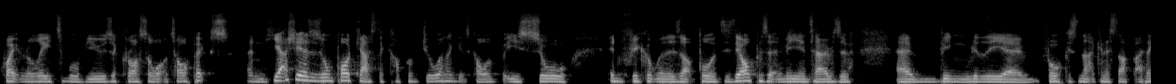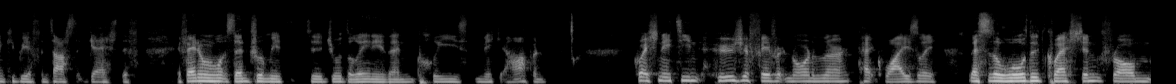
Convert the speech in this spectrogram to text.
quite relatable views across a lot of topics. And he actually has his own podcast, A Cup of Joe, I think it's called, but he's so infrequent with his uploads. He's the opposite of me in terms of uh, being really uh, focused on that kind of stuff. But I think he'd be a fantastic guest. If if anyone wants to intro me to Joe Delaney, then please make it happen. Question 18 Who's your favourite Northerner? Pick wisely. This is a loaded question from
